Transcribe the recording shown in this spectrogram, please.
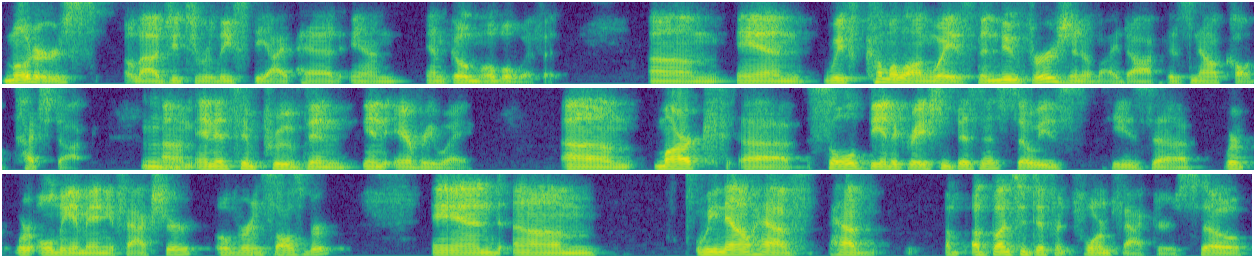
motors allowed you to release the iPad and, and go mobile with it. Um, and we've come a long ways. The new version of iDock is now called TouchDock, mm-hmm. um, and it's improved in in every way. Um, Mark uh, sold the integration business, so he's he's uh, we're we're only a manufacturer over in Salzburg, and um, we now have have a, a, bunch of different form factors. So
